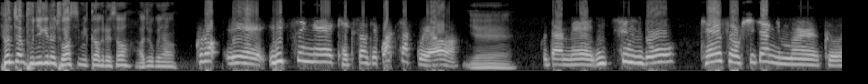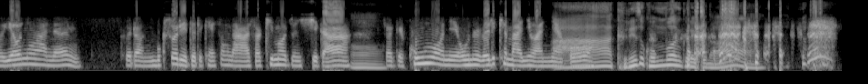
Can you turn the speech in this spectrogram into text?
현장 분위기는 좋았습니까? 그래서 아주 그냥 그러 예 1층에 객석이 꽉 찼고요. 예. 그다음에 2층도 계속 시장님을 그 연호하는 그런 목소리들이 계속 나와서 김어준 씨가 어. 저기 공무원이 오늘 왜 이렇게 많이 왔냐고 아, 그래서 공무원 그랬구나.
